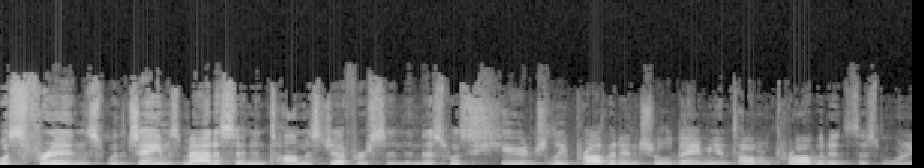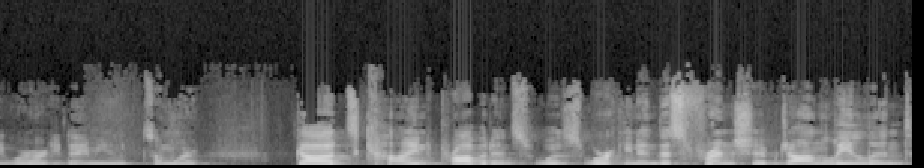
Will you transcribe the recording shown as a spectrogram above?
was friends with James Madison and Thomas Jefferson, and this was hugely providential. Damien taught on providence this morning. Where are you, Damien? Somewhere. God's kind providence was working in this friendship. John Leland,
